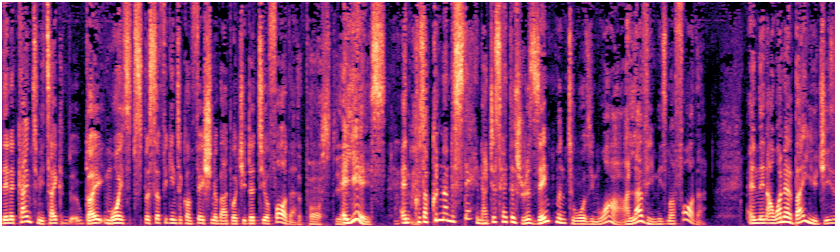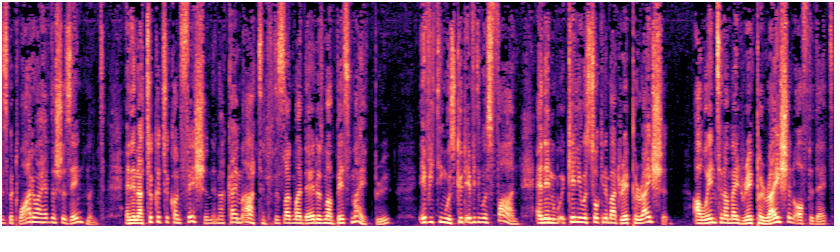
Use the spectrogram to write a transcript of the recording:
then it came to me, take go more specific into confession about what you did to your father. The past, Uh, yes. yes, and because I couldn't understand, I just had this resentment towards him. Why? I love him; he's my father. And then I want to obey you, Jesus, but why do I have this resentment? And then I took it to confession, and I came out, and it's like my dad was my best mate, bro. Everything was good, everything was fine. And then Kelly was talking about reparation. I went and I made reparation after that,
